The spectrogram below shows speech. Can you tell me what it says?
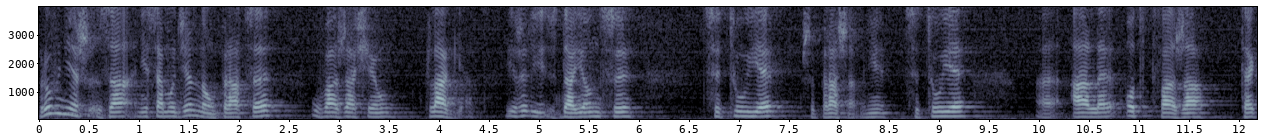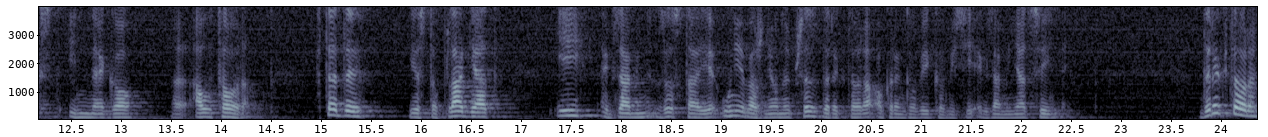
Również za niesamodzielną pracę uważa się plagiat. Jeżeli zdający cytuje, przepraszam, nie cytuje, e, ale odtwarza tekst innego e, autora. Wtedy jest to plagiat i egzamin zostaje unieważniony przez dyrektora Okręgowej Komisji Egzaminacyjnej. Dyrektor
